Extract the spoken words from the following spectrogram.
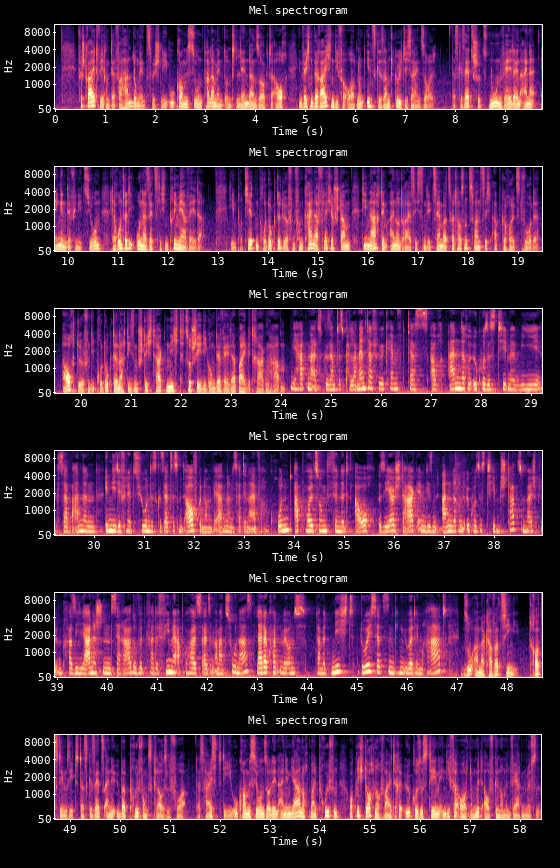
Für Streit während der Verhandlungen zwischen EU-Kommission, Parlament und Ländern sorgte auch, in welchen Bereichen die Verordnung insgesamt gültig sein soll. Das Gesetz schützt nun Wälder in einer engen Definition, darunter die unersetzlichen Primärwälder. Die importierten Produkte dürfen von keiner Fläche stammen, die nach dem 31. Dezember 2020 abgeholzt wurde. Auch dürfen die Produkte nach diesem Stichtag nicht zur Schädigung der Wälder beigetragen haben. Wir hatten als gesamtes Parlament dafür gekämpft, dass auch andere Ökosysteme wie Savannen in die Definition des Gesetzes mit aufgenommen werden. Und das hat den einfachen Grund. Abholzung findet auch sehr stark in diesen anderen Ökosystemen statt. Zum Beispiel im brasilianischen Cerrado wird gerade viel mehr abgeholzt als im Amazonas. Leider konnten wir uns damit nicht durchsetzen gegenüber dem Rat. So Anna Cavazzini. Trotzdem sieht das Gesetz eine Überprüfungsklausel vor. Das heißt, die EU-Kommission soll in einem Jahr nochmal prüfen, ob nicht doch noch weitere Ökosysteme in die Verordnung mit aufgenommen werden müssen.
